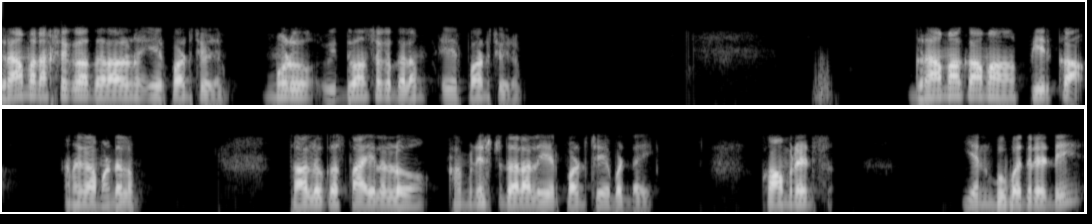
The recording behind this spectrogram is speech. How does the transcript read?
గ్రామ రక్షక దళాలను ఏర్పాటు చేయడం. మూడు విధ్వంసక దళం ఏర్పాటు చేయడం. గ్రామకామ పీర్కా అనగా మండలం. తాలూకా స్థాయిలలో కమ్యూనిస్టు దళాలు ఏర్పాటు చేయబడ్డాయి. Comrades N. Bhupathi Reddy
